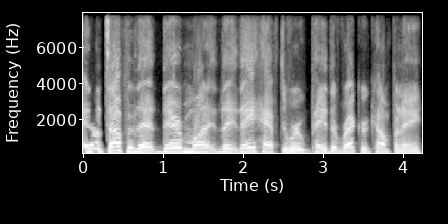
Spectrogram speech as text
And on top of that, their money, they, they have to pay the record company,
